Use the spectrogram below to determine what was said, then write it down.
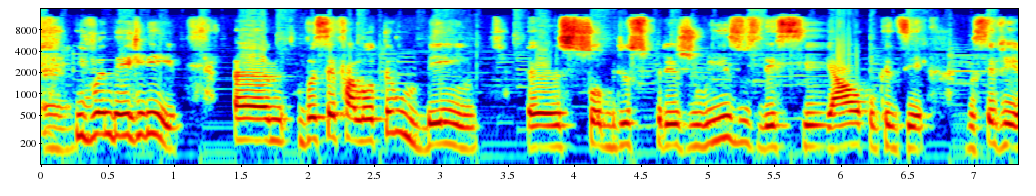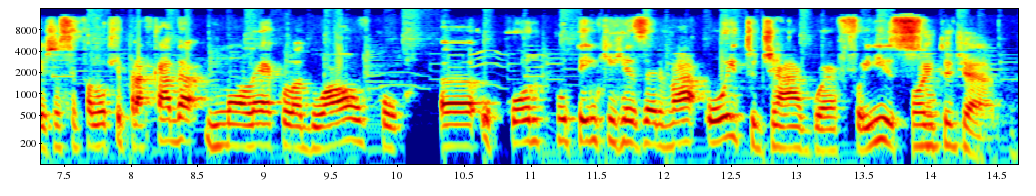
É. E Vanderly, um, você falou também uh, sobre os prejuízos desse álcool, quer dizer, você veja, você falou que para cada molécula do álcool, uh, o corpo tem que reservar oito de água, foi isso? Oito de água.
